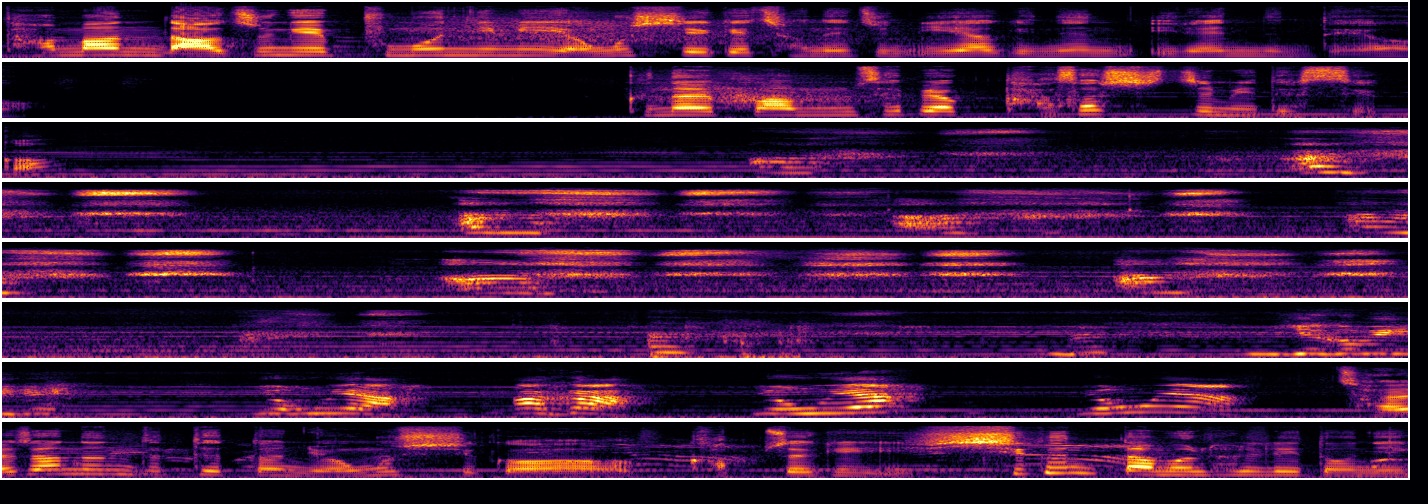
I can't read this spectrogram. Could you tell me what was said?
다만 나중에 부모님이 영우 씨에게 전해준 이야기는 이랬는데요. 그날 밤 새벽 5시쯤이 됐을까? 얘가 왜 이래? 영우야 아가 영우야? 영우야. 잘 자는 듯했던 영우 씨가 갑자기 식은 땀을 흘리더니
